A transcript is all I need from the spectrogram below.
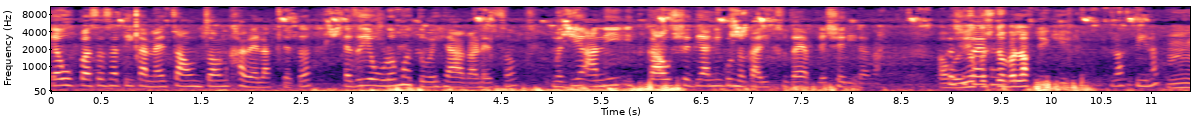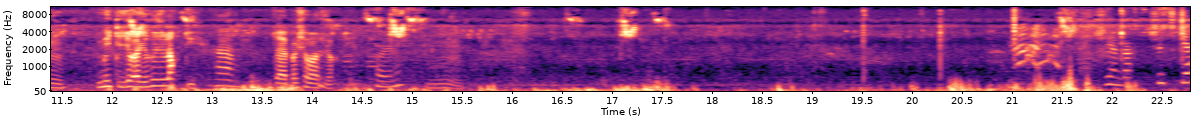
त्या उपवासासाठी का नाही चावून चावून खाव्या लागतात त्याचं एवढं महत्त्व आहे ह्या आघाड्याचं. म्हणजे आणि इतकं औषधी आणि गुणकारिक सुद्धा आहे आपल्या शरीराला. एकच? नंबर लागते की. लागते ना? हम्म. मेथीची भाजी कशी लागते? हां. त्यापेक्षा भाजी लागते. होय ना? हम्म. शेंगा शिचक्या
